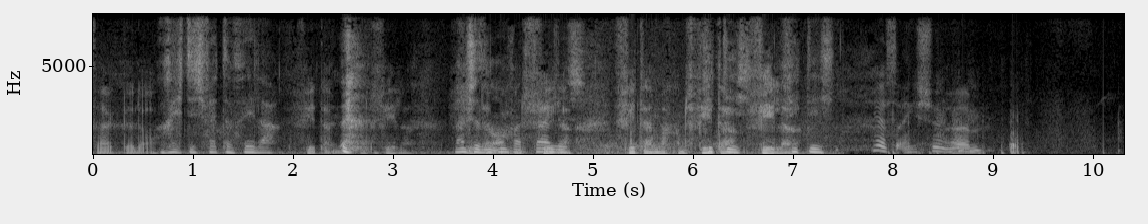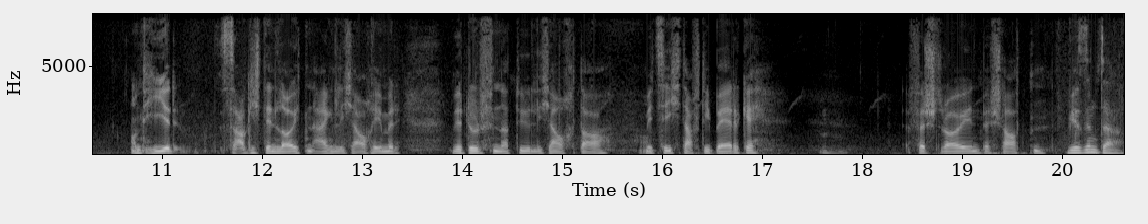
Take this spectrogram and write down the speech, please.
Sagt er doch. Richtig fette Fehler. Väter machen Fehler. Manche Väter sind unverzeihlich. Fehler. Väter machen Fick Väter dich. Fehler. Fick dich. Ja, ist eigentlich schön. Ne? Ähm, und hier sage ich den Leuten eigentlich auch immer, wir dürfen natürlich auch da mit Sicht auf die Berge verstreuen, bestatten. Wir sind da,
